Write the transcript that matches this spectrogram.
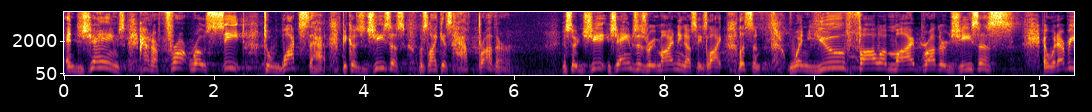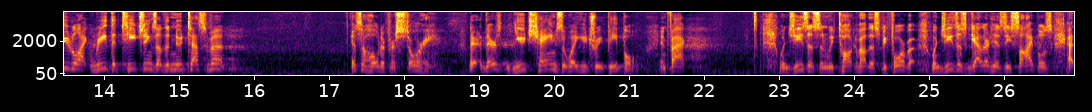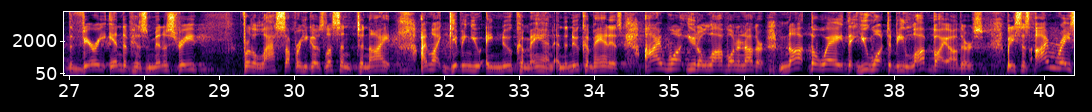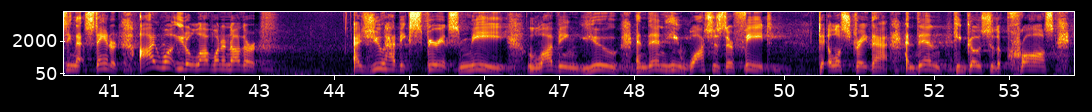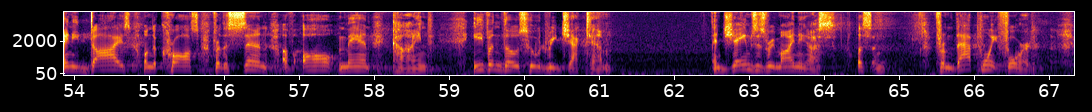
And James had a front row seat to watch that because Jesus was like his half brother. And so G- James is reminding us, he's like, listen, when you follow my brother Jesus, and whenever you like read the teachings of the New Testament, it's a whole different story. There, there's, you change the way you treat people. In fact, When Jesus, and we've talked about this before, but when Jesus gathered his disciples at the very end of his ministry, for the Last Supper, he goes, Listen, tonight I'm like giving you a new command. And the new command is, I want you to love one another, not the way that you want to be loved by others. But he says, I'm raising that standard. I want you to love one another as you have experienced me loving you. And then he washes their feet to illustrate that. And then he goes to the cross and he dies on the cross for the sin of all mankind even those who would reject him. And James is reminding us listen, from that point forward,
